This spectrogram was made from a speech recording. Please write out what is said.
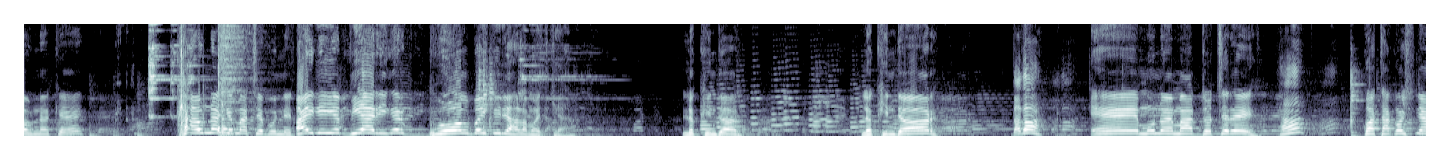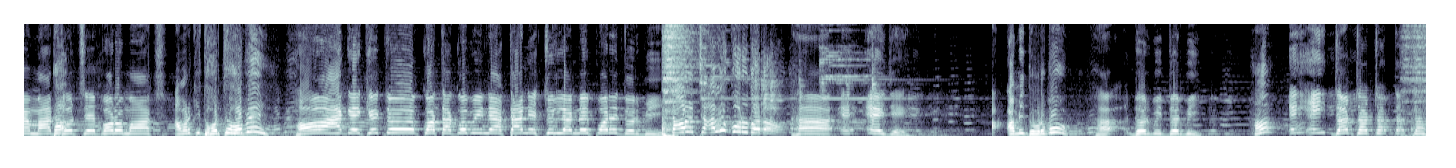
খাও না কে খাও না কে মাছে বনে বাইরে এ বিয়ারিং এর বই করে হালাম আজকে। লক্ষিন্দর লক্ষিন্দর। দাদা। এ মনে হয় মাছ ধরছে রে। হ্যাঁ? কথা কইস না মাছ ধরছে বড় মাছ। আমার কি ধরতে হবে? হ আগে কে তো কথা কবি না টানে চুল্লা নই পরে ধরবি। তাহলে চালু করো দাদা। হ্যাঁ এই যে। আমি ধরবো? হ্যাঁ ধরবি ধরবি। হ্যাঁ? এই এই ধর ধর ধর ধর ধর,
